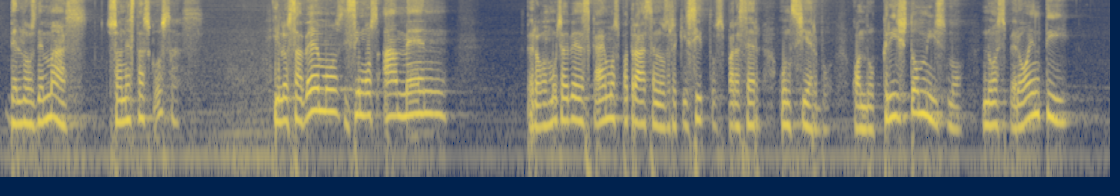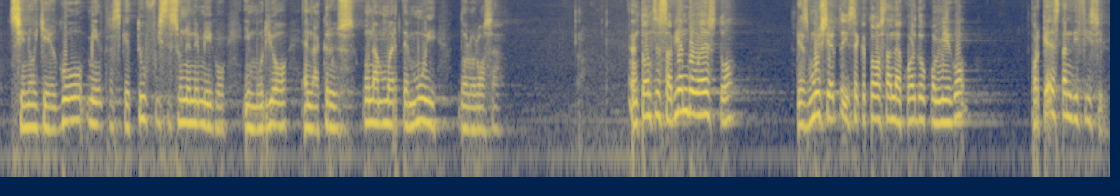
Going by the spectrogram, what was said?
de los demás son estas cosas. Y lo sabemos, decimos amén, pero muchas veces caemos para atrás en los requisitos para ser un siervo. Cuando Cristo mismo no esperó en ti, sino llegó mientras que tú fuiste un enemigo y murió en la cruz, una muerte muy dolorosa. Entonces, sabiendo esto, que es muy cierto y sé que todos están de acuerdo conmigo, ¿por qué es tan difícil?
